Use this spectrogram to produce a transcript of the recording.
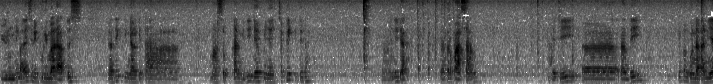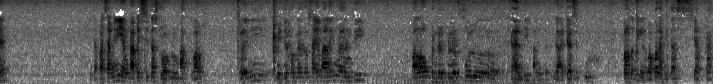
biru ini makanya 1500 nanti tinggal kita masukkan gini dia punya ceklik gitu dah. Nah ini dah sudah terpasang. Jadi uh, nanti ini penggunaannya kita pasang ini yang kapasitas 24 core kalau ini media konverter saya paling nanti kalau bener-bener full ganti paling nggak ada 10 core tapi nggak apa-apa lah kita siapkan.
